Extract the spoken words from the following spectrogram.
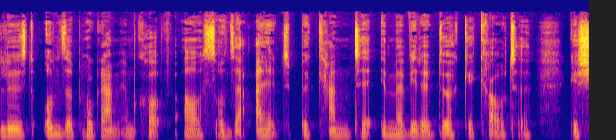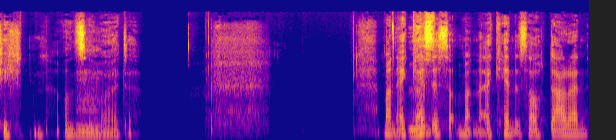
löst unser Programm im Kopf aus, unser altbekannte, immer wieder durchgekaute Geschichten und mhm. so weiter. Man erkennt, es, man erkennt es auch daran,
